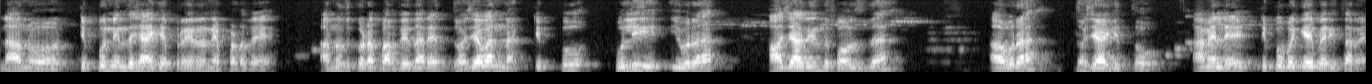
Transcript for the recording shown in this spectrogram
ನಾನು ಟಿಪ್ಪುನಿಂದ ಹೇಗೆ ಪ್ರೇರಣೆ ಪಡೆದೆ? ಅನ್ನೋದು ಕೂಡ ಬರೆದಿದ್ದಾರೆ. ಧ್ವಜವನ್ನ, ಟಿಪ್ಪು, ಹುಲಿ ಇವರ ಆಜಾದ್ ಹಿಂದ್ ಫೌಜ್ದ ಅವರ ಧ್ವಜ ಆಗಿತ್ತು. ಆಮೇಲೆ ಟಿಪ್ಪು ಬಗ್ಗೆ ಬರೀತಾರೆ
